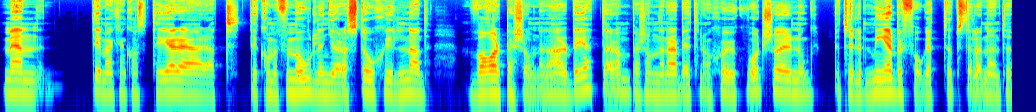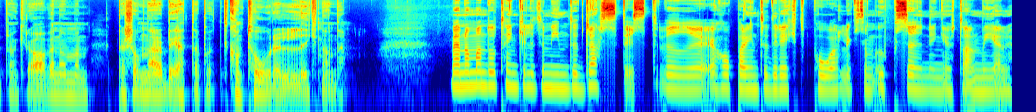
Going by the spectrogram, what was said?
Men det man kan konstatera är att det kommer förmodligen göra stor skillnad var personen arbetar. Om personen arbetar inom sjukvård så är det nog betydligt mer befogat att uppställa den typen av krav än om en person arbetar på ett kontor eller liknande. Men om man då tänker lite mindre drastiskt, vi hoppar inte direkt på liksom uppsägning utan mer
